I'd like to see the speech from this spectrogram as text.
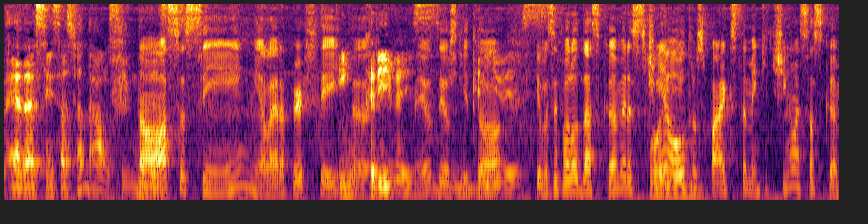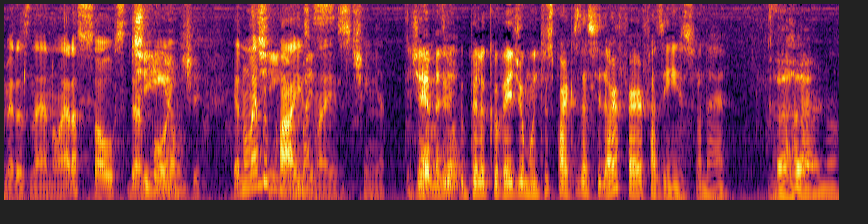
era sensacional, assim. uma das- Nossa, sim, ela era perfeita. Incríveis, Meu Deus, que incríveis. dó. E você falou das câmeras, Foi tinha um. outros parques também que tinham essas câmeras, né? Não era só o Cedar. Point. Eu não lembro Tinham, quais, mas... mas- tinha. Já, É, mas eu- Pelo que eu vejo, muitos parques da Cedar Fair fazem isso, né? No Aham. inverno.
